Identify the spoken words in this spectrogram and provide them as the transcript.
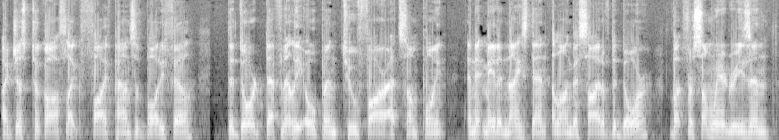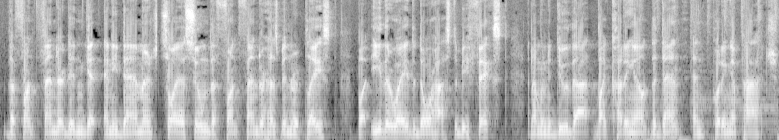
I just took off like 5 pounds of body fill. The door definitely opened too far at some point and it made a nice dent along the side of the door. But for some weird reason, the front fender didn't get any damage, so I assume the front fender has been replaced. But either way, the door has to be fixed, and I'm going to do that by cutting out the dent and putting a patch.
